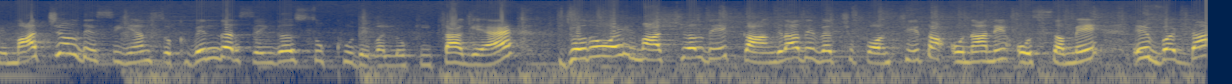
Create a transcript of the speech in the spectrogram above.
ਹਿਮਾਚਲ ਦੇ ਸੀਐਮ ਸੁਖਵਿੰਦਰ ਸਿੰਘ ਸੁੱਖੂ ਦੇ ਵੱਲੋਂ ਕੀਤਾ ਗਿਆ ਹੈ। ਜਦੋਂ ਉਹ ਹਿਮਾਚਲ ਦੇ ਕਾਂਗੜਾ ਦੇ ਵਿੱਚ ਪਹੁੰਚੇ ਤਾਂ ਉਹਨਾਂ ਨੇ ਉਸ ਸਮੇਂ ਇਹ ਵੱਡਾ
